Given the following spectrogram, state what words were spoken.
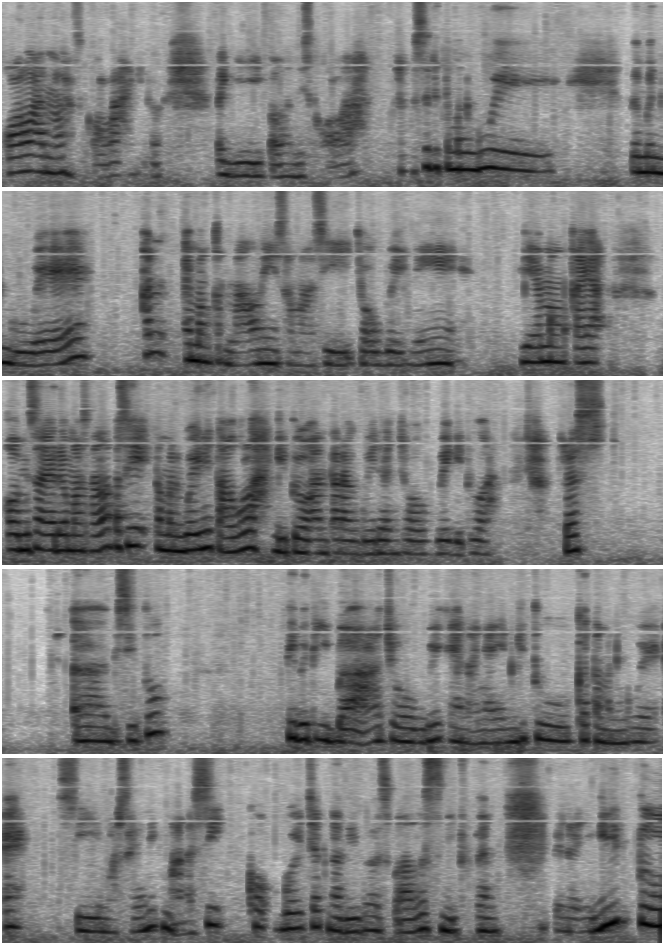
kolan lah sekolah gitu. Lagi kolan di sekolah, terus ada temen gue, temen gue kan emang kenal nih sama si cowok gue ini. Ya emang kayak kalau misalnya ada masalah pasti temen gue ini tahu lah gitu antara gue dan cowok gue gitu lah. Terus eh di situ tiba-tiba cowok gue kayak nanyain gitu ke temen gue, eh si Marcel ini ke mana sih? Kok gue chat nggak dibalas-balas gitu kan? Dia nanya gitu.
